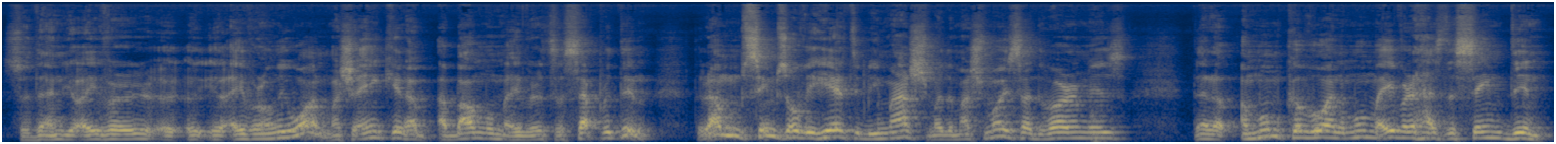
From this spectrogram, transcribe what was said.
so then you aver uh, you aver only one. Masha'inkin a, bambum aver, it's a separate din. The Rambam seems over here to be mashma. The mashmois advarim is that a, a mum kavua and a mum aver has the same din.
